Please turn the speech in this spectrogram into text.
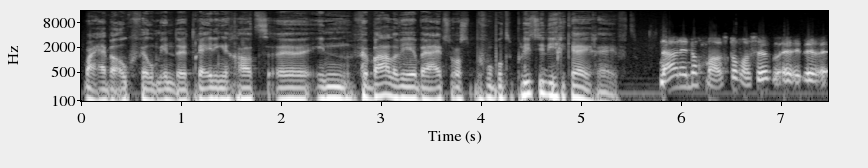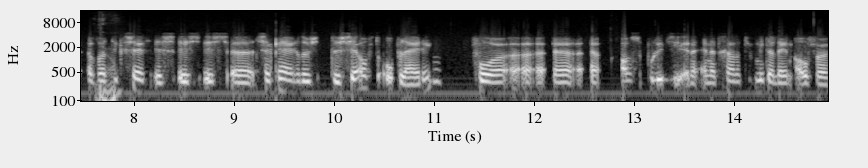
maar hebben ook veel minder trainingen gehad... eh, in verbale weerbaarheid... zoals bijvoorbeeld de politie die gekregen heeft. Nou, nee, nogmaals, nogmaals. Hè. Eh, eh, wat ik zeg is, is, is ze krijgen dus dezelfde opleiding voor als de politie. En, en het gaat natuurlijk niet alleen over,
